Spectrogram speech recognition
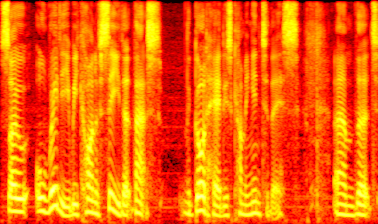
So already we kind of see that that's the Godhead is coming into this. Um, that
